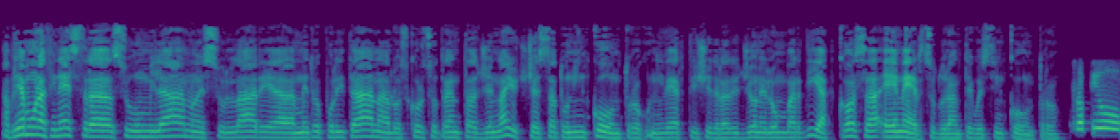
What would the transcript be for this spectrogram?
Apriamo una finestra su Milano e sull'area metropolitana. Lo scorso 30 gennaio c'è stato un incontro con i vertici della regione Lombardia. Cosa è emerso durante questo incontro? Proprio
